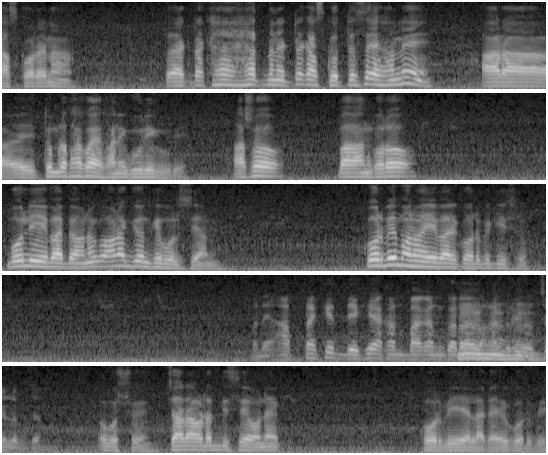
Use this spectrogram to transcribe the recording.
কাজ করে না। তো একটা হ্যাটম্যান একটা কাজ করতেছে এখানে, আর তোমরা থাকো এখানে ঘুরে ঘুরে। আসো, বাগান করো। বলি এভাবে অনেক অনেকজনকে বলছি আমি। করবে মনে হয় এবার করবে কিছু। মানে আপনাকে দেখে এখন বাগান করার আগ্রহী হচ্ছে লোকজন? অবশ্যই। চারা অর্ডার দিছে অনেক করবে এলাকায়ও করবে।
